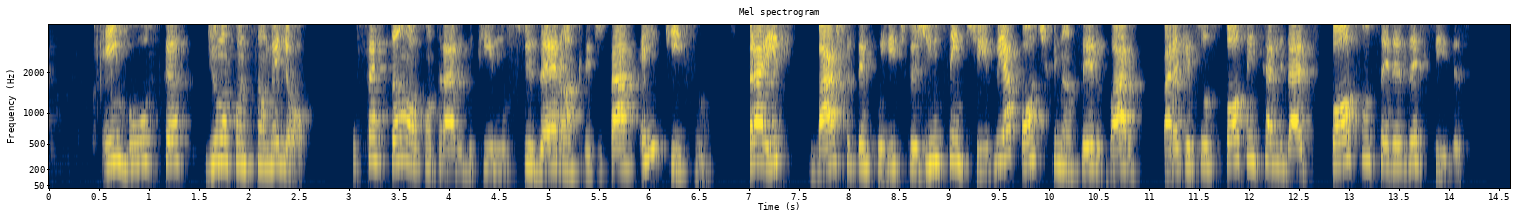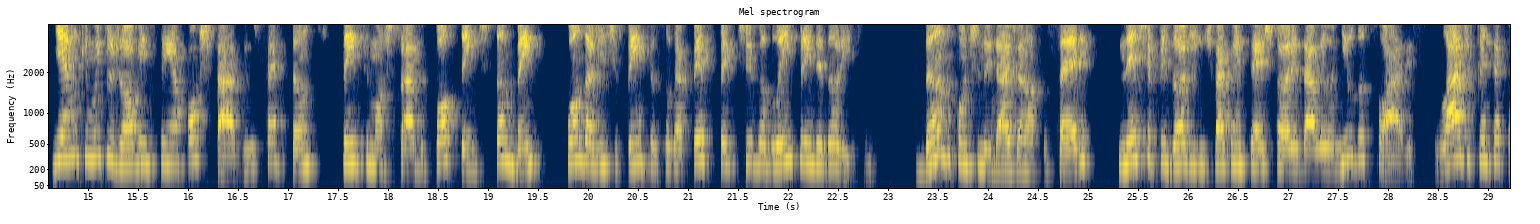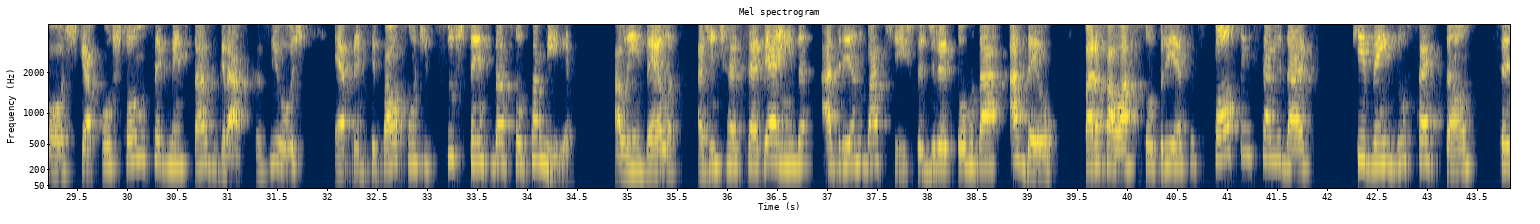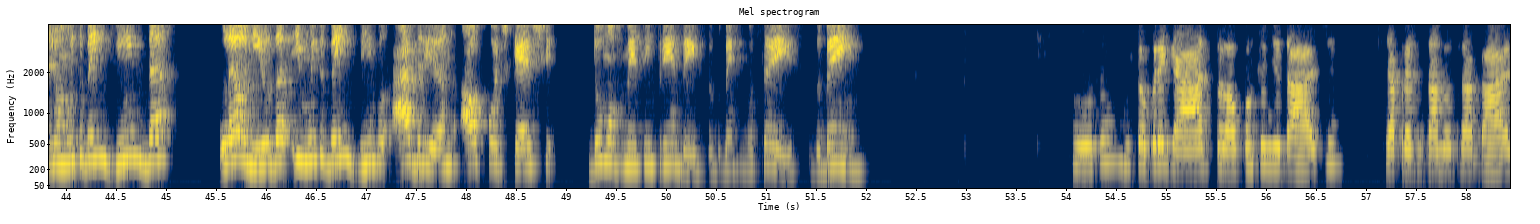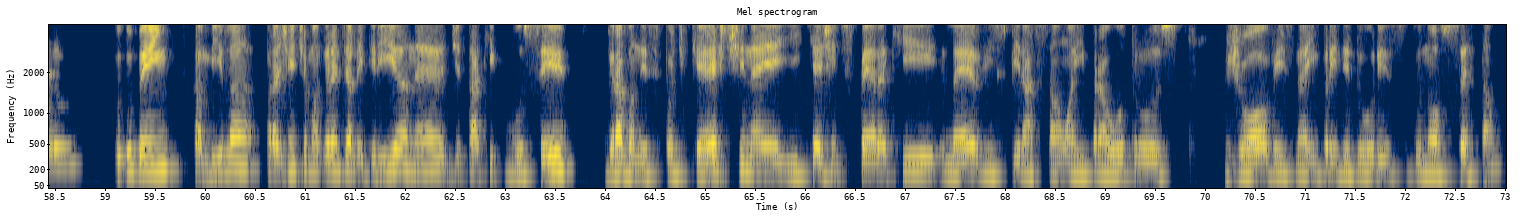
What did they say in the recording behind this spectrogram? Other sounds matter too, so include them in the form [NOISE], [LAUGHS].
em busca de uma condição melhor? O sertão, ao contrário do que nos fizeram acreditar, é riquíssimo. Para isso, basta ter políticas de incentivo e aporte financeiro, claro, para que suas potencialidades possam ser exercidas. E é no que muitos jovens têm apostado, e o sertão tem se mostrado potente também quando a gente pensa sobre a perspectiva do empreendedorismo. Dando continuidade à nossa série, neste episódio a gente vai conhecer a história da Leonilda Soares, lá de Pentecoste, que apostou no segmento das gráficas e hoje é a principal fonte de sustento da sua família. Além dela, a gente recebe ainda Adriano Batista, diretor da ADEL, para falar sobre essas potencialidades que vêm do sertão. Sejam muito bem-vinda, Leonilda, e muito bem-vindo, Adriano, ao podcast do Movimento Empreender. Tudo bem com vocês? Tudo bem? Tudo. Muito obrigada pela oportunidade de apresentar meu trabalho. Tudo bem, Camila. Para a gente é uma grande alegria, né, de estar aqui com você, gravando esse podcast, né, e que a gente espera que leve inspiração aí para outros jovens, né, empreendedores do nosso sertão.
